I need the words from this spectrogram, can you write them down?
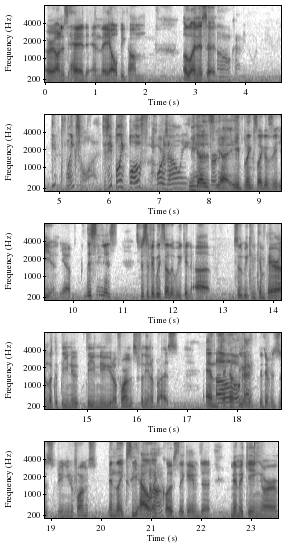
or on his head, and they all become a Linus head. Oh, okay. He blinks a lot. Does he blink both horizontally? He does, vertically? yeah. He blinks like a Zahian. Yep. This scene is specifically so that we can, uh, so that we can compare and look at the new the new uniforms for the Enterprise, and check Oh, out the, the differences between uniforms, and like see how Uh-huh. like close they came to mimicking or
